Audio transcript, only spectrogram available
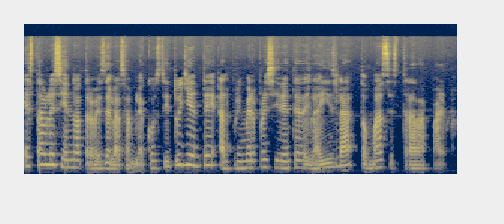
estableciendo a través de la Asamblea Constituyente al primer presidente de la isla, Tomás Estrada Palma.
